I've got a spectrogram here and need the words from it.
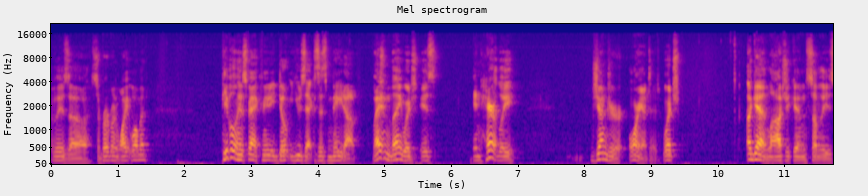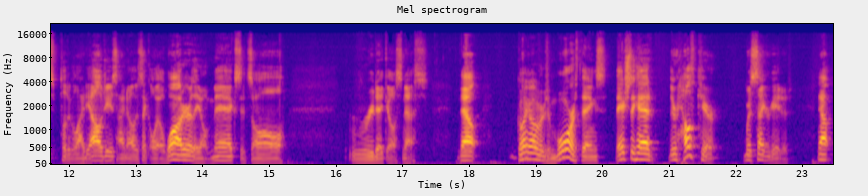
I believe is a suburban white woman. People in the Hispanic community don't use that because it's made up. Latin language is inherently gender oriented, which, again, logic in some of these political ideologies. I know it's like oil, and water, they don't mix, it's all ridiculousness. Now, going over to more things, they actually had their healthcare was segregated. Now,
